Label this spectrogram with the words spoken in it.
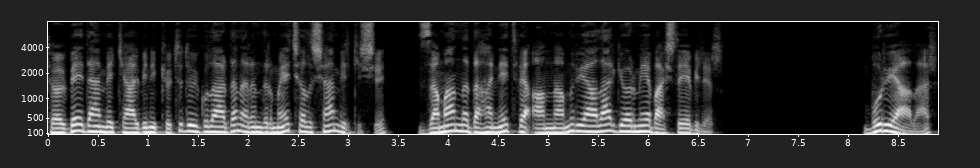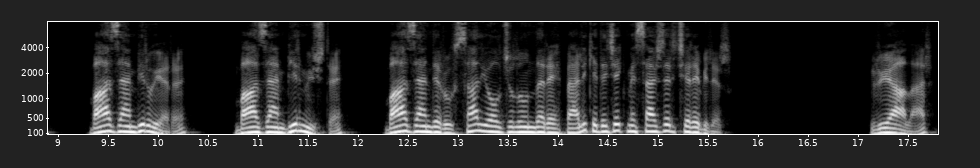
tövbe eden ve kalbini kötü duygulardan arındırmaya çalışan bir kişi, zamanla daha net ve anlamlı rüyalar görmeye başlayabilir. Bu rüyalar, bazen bir uyarı, bazen bir müjde, bazen de ruhsal yolculuğunda rehberlik edecek mesajlar içerebilir. Rüyalar,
